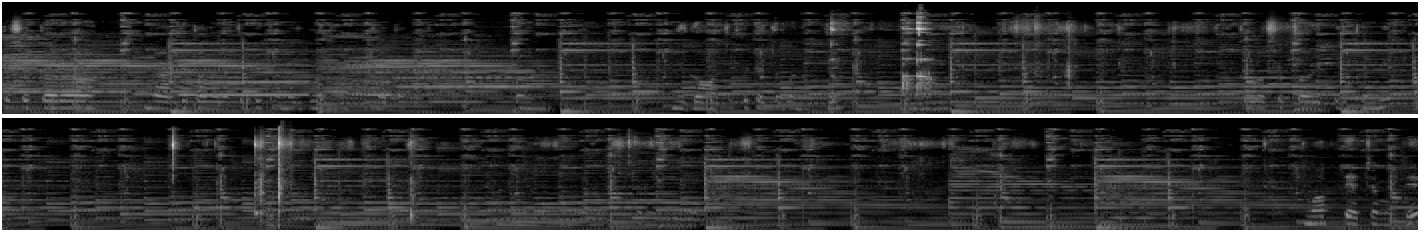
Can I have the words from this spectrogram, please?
तसं तर गारगी तांदळाचं पिठानेच बनवलं पण मी गव्हाच्या पिठाचं बनवते. थोडंसं चवीपुरतं त्याच्यामध्ये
